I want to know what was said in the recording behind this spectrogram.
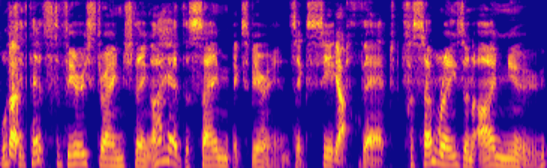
Well, but, see, that's the very strange thing. I had the same experience, except yeah. that for some reason I knew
